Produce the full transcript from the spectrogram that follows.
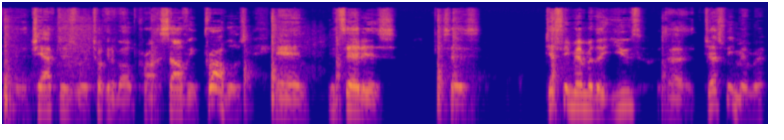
And the chapters we're talking about pro- solving problems. And it said is, it says, just remember the youth, uh, just remember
